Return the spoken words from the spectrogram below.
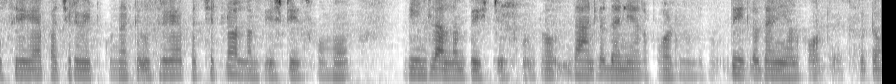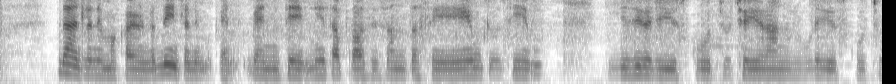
ఉసిరికాయ పచ్చడి పెట్టుకున్నట్టు. ఉసిరికాయ పచ్చడిలో అల్లం పేస్ట్ వేసుకోము. దీంట్లో అల్లం పేస్ట్ వేసుకుంటాం దాంట్లో ధనియాల పౌడర్ ఉండదు. దీంట్లో ధనియాల పౌడర్ వేసుకుంటాం. దాంట్లో నిమ్మకాయ ఉండదు. దీంట్లో నిమ్మకాయ ఉండదు. గంతే మిగతా ప్రాసెస్ అంతా సేమ్ టు సేమ్. ఈజీగా చేసుకోవచ్చు. చేయరానులు కూడా చేసుకోవచ్చు.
